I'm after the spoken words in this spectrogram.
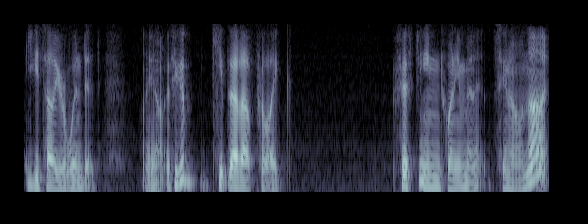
you could tell you're winded. You know, if you could keep that up for like 15, 20 minutes, you know, not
